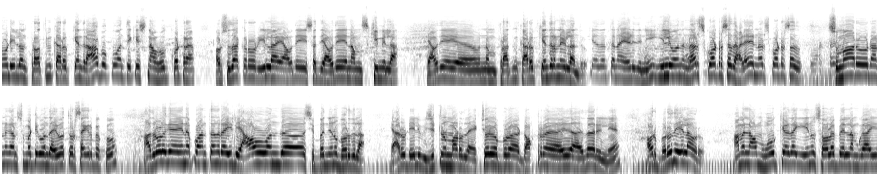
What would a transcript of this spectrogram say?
ನೋಡಿ ಇಲ್ಲೊಂದು ಪ್ರಾಥಮಿಕ ಆರೋಗ್ಯ ಕೇಂದ್ರ ಆಗಬೇಕು ಅಂತ ಕೇಸ್ ನಾವು ಹೋಗಿ ಕೊಟ್ರೆ, ಅವ್ರು ಸುಧಾಕರ್ ಅವ್ರು ಇಲ್ಲ, ಯಾವುದೇ ಸದ್ಯ ಯಾವುದೇ ನಮ್ಮ ಸ್ಕೀಮ್ ಇಲ್ಲ, ಯಾವುದೇ ನಮ್ಮ ಪ್ರಾಥಮಿಕ ಆರೋಗ್ಯ ಕೇಂದ್ರನೂ ಇಲ್ಲ ಅಂದರು. ಅದಂತ ನಾನು ಹೇಳಿದ್ದೀನಿ ಇಲ್ಲಿ ಒಂದು ನರ್ಸ್ ಕ್ವಾರ್ಟರ್ಸ್ ಅದು, ಹಳೆ ನರ್ಸ್ ಕ್ವಾರ್ಟರ್ಸ್ ಅದು. ಸುಮಾರು ನನಗೆ ಅನಿಸೋ ಮಟ್ಟಿಗೆ ಒಂದು ಐವತ್ತು ವರ್ಷ ಆಗಿರಬೇಕು. ಅದರೊಳಗೆ ಏನಪ್ಪ ಅಂತಂದ್ರೆ ಇಲ್ಲಿ ಯಾವ ಒಂದು ಸಿಬ್ಬಂದಿನೂ ಬರೋದಿಲ್ಲ. ಯಾರೂ ಡೈಲಿ ವಿಸಿಟ್ನೂ ಮಾಡೋದಿಲ್ಲ. ಆ್ಯಕ್ಚುಲಿ ಒಬ್ಬರು ಡಾಕ್ಟರ್ ಇದಾರೆ ಇಲ್ಲಿ. ಅವ್ರು ಬರೋದೇ ಇಲ್ಲ ಅವರು. ಆಮೇಲೆ ನಾವು ಹೋಗಿ ಕೇಳಿದಾಗ ಏನೂ ಸೌಲಭ್ಯ ಇಲ್ಲ ನಮ್ಗೆ, ಈ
